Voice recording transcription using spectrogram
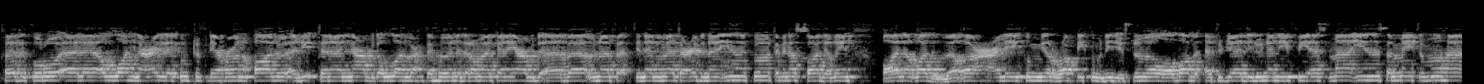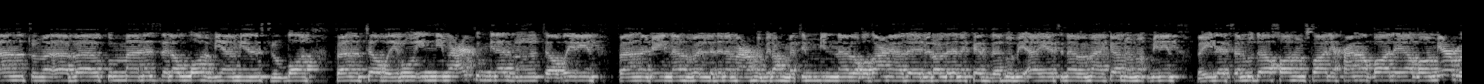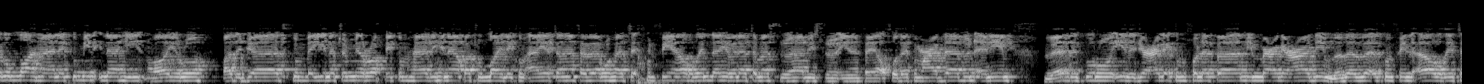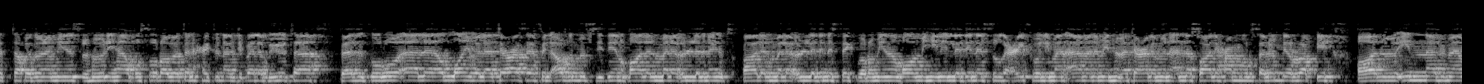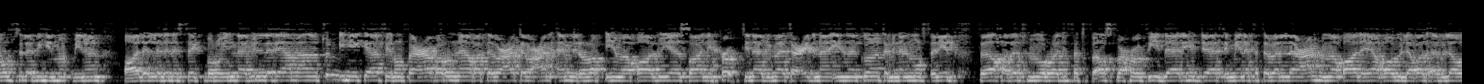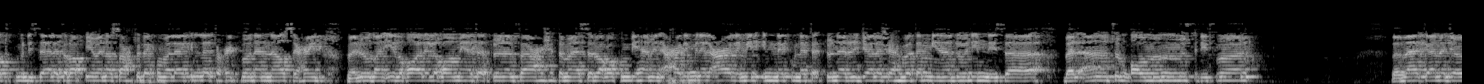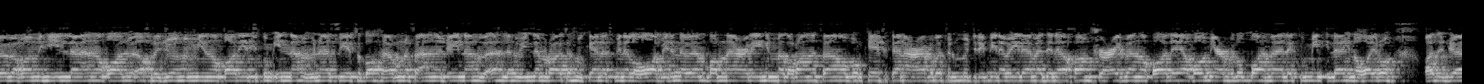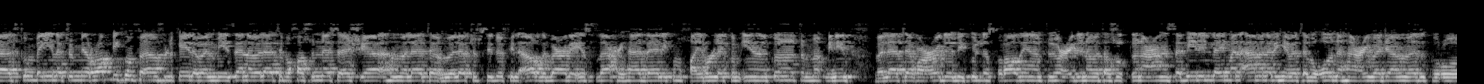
فاذكروا آلاء الله لعلكم تفلحون. قالوا أجئتنا لنعبد الله وحده ونذر ما كان يعبد آباؤنا. فأتنا بما تعدنا إن كنت من الصادقين. قال قد وقع عليكم من ربكم رجس وغضب. أتجادلونني في أسماء سميتموها أنتم وآباؤكم ما نزل الله بها من سلطان. فانتظروا إني معكم من المنتظرين. فأنجيناه والذين معه برحمة منا وقطعنا دابر الذين كذبوا بآياتنا وما كانوا مؤمنين. وإلى ثمود أخاهم صالحا قال يا قوم اعبدوا الله ما لكم من إله غيره. قد جاءتكم بينة من ربكم. هذه ناقة الله لكم. آية فذروها تأكل في أرض الله ولا تمسوها بسوء فيأخذكم عذاب أليم. واذكروا إذ جعلكم خلفاء من بعد عاد وبوأكم في الأرض تتخذون من سهولها قصورا وتنحتون الجبال بيوتا فاذكروا آلاء الله ولا تعثوا في الأرض مفسدين. قال الملأ الذين قال الملأ الذين استكبروا من قومه للذين استضعفوا لمن آمن منهم. أتعلمون أن صالحا مرسل من ربه؟ قالوا إنا بما أرسل به مؤمنون. قال الذين استكبروا إنا بالذي آمنتم به كافر فعقروا الناقة وعتوا عن أمر ربهم وقالوا يا صالح ائتنا بما تعدنا إن كنت من المرسلين. فأخذتهم الرجفة فأصبحوا في دارهم جاثمين فتولى عنهم وقال يا قوم لقد أبلغتكم رسالة ربي ونصحت لكم ولكن لا تحبون الناصحين. ولوطا إذ قال لقوم أتأتون الفاحشة ما سبقكم بها من أحد من العالمين إنكم لتأتون الرجال شهوة من دون النساء بل أنتم قوم مسرفون. فما كان جواب قومه إلا أن قالوا أخرجوهم من قريتكم إنهم أناس يتطهرون فأنجيناه وأهله إلا امرأته كانت من الغابرين وأمطرنا عليهم مطرا فانظر كيف كان عاقبة المجرمين وإلى مدن أخاهم شعيبا. قال يا قوم اعبدوا الله ما لكم من إله غيره. قد جاءتكم بينة من ربكم فأنفوا الكيل والميزان ولا تبخسوا الناس أشياءهم ولا ولا تفسدوا في الأرض بعد إصلاحها. ذلكم خير لكم إن كنتم مؤمنين. ولا تقعدوا بكل صراط توعدون وتصدون عن سبيل الله من آمن به وتبغونها عوجا واذكروا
